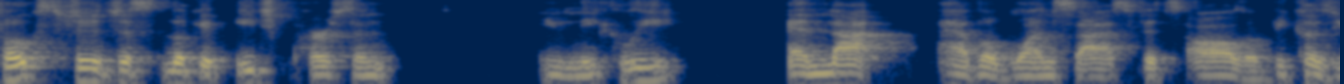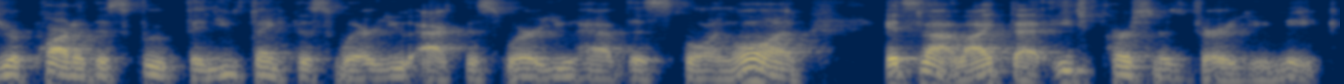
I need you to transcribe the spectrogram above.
folks should just look at each person uniquely and not have a one size fits all or because you're part of this group then you think this way you act this way you have this going on it's not like that each person is very unique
